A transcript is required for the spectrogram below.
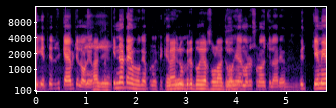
ਇੱਥੇ ਤੁਸੀਂ ਕੈਬ ਚਲਾਉਣੇ ਹੋ। ਹਾਂਜੀ। ਕਿੰਨਾ ਟਾਈਮ ਹੋ ਗਿਆ ਆਪਾਂ ਨੂੰ ਇੱਥੇ ਕੈਬ ਮੈਨੂੰ ਵੀਰੇ 2016 ਚ 2000 ਮਤਲਬ 16 ਤੋਂ ਚਲਾ ਰਹੇ ਹੋ। ਵੀ ਕਿਵੇਂ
